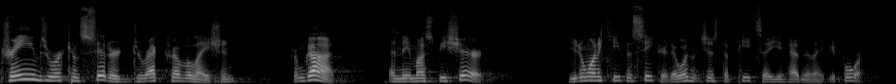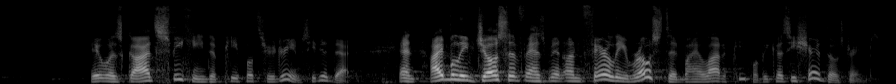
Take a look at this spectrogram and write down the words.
dreams were considered direct revelation from God and they must be shared. You don't want to keep a secret. It wasn't just a pizza you had the night before. It was God speaking to people through dreams. He did that. And I believe Joseph has been unfairly roasted by a lot of people because he shared those dreams.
